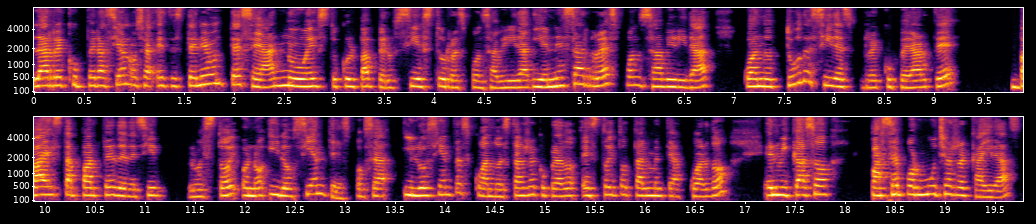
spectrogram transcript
la recuperación, o sea, es, tener un TCA no es tu culpa, pero sí es tu responsabilidad. Y en esa responsabilidad, cuando tú decides recuperarte, va esta parte de decir, lo estoy o no, y lo sientes, o sea, y lo sientes cuando estás recuperado. Estoy totalmente de acuerdo. En mi caso, pasé por muchas recaídas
